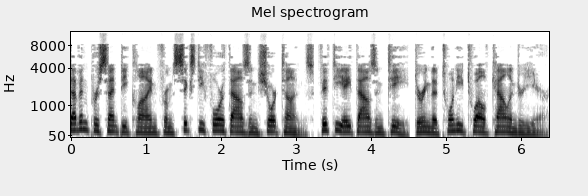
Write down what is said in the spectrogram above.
7% decline from 64,000 short tons 58,000 t during the 2012 calendar year.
